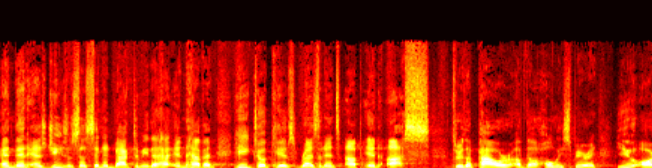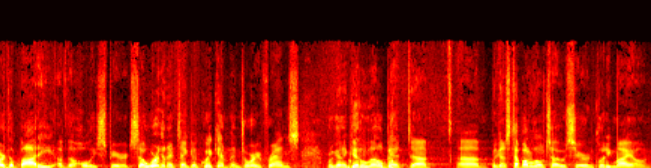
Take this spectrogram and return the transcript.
And then as Jesus ascended back to be the, in heaven, he took his residence up in us through the power of the Holy Spirit. You are the body of the Holy Spirit. So we're going to take a quick inventory, friends. We're going to get a little bit. Uh, um, we're going to step on a little toes here, including my own.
